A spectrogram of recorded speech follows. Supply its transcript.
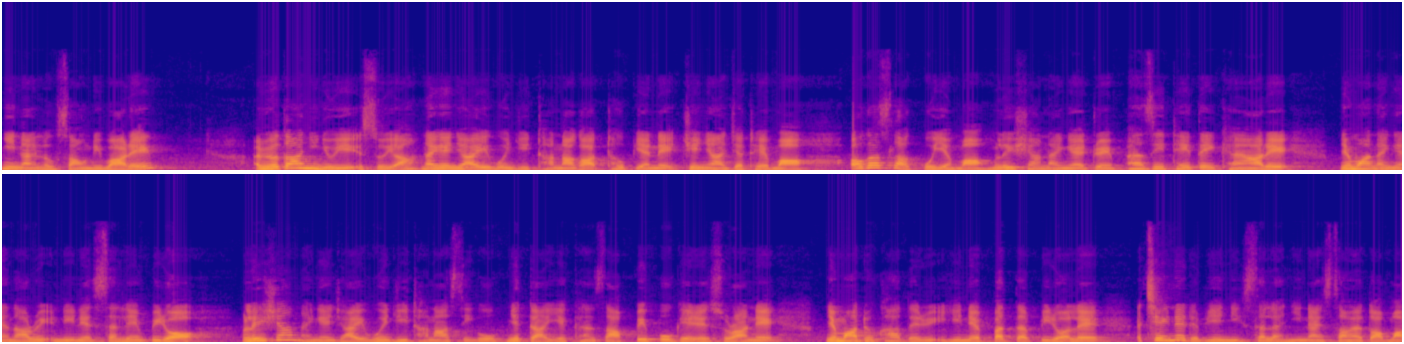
ညှိနှိုင်းလှုပ်ဆောင်နေပါတယ်။ အမျိုးသားညီညွတ်ရေးအစိုးရနိုင်ငံသားရေးဝန်ကြီးဌာနကထုတ်ပြန်တဲ့ကြေညာချက်ထဲမှာဩဂတ်လ9ရက်မှာမလေးရှားနိုင်ငံအတွင်းဖမ်းဆီးထိန်းသိမ်းခံရတဲ့မြန်မာနိုင်ငံသားတွေအနေနဲ့ဆက်လင်းပြီးတော့မလေးရှားနိုင်ငံသားရေးဝန်ကြီးဌာနစီကိုမြစ်တာရက်ခံစာပေးပို့ခဲ့တဲ့ဆိုတာနဲ့မြန်မာဒုက္ခသည်တွေအရေးနဲ့ပတ်သက်ပြီးတော့လည်းအချိန်နဲ့တပြေးညီဆက်လက်ညီနိုင်ဆောင်ရွက်သွားမှာ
